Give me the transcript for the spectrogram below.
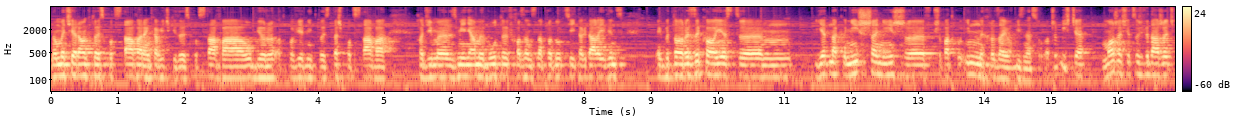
no mycie rąk to jest podstawa, rękawiczki to jest podstawa, ubiór odpowiedni to jest też podstawa. Chodzimy, zmieniamy buty wchodząc na produkcję i tak dalej, więc jakby to ryzyko jest jednak niższe niż w przypadku innych rodzajów biznesu. Oczywiście może się coś wydarzyć,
